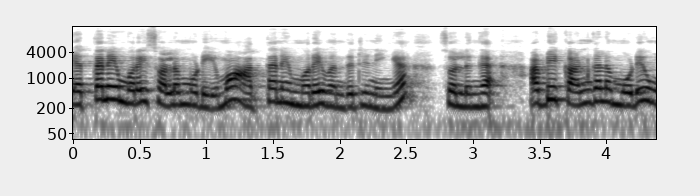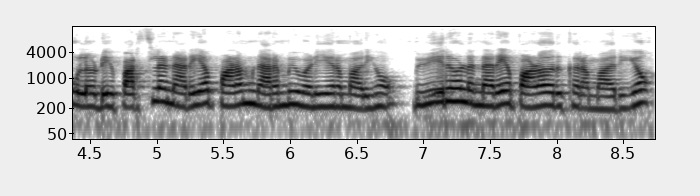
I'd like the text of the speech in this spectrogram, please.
எத்தனை முறை சொல்ல முடியுமோ அத்தனை முறை வந்துட்டு நீங்கள் சொல்லுங்கள் அப்படியே கண்களை மூடி உங்களுடைய பர்ஸில் நிறைய பணம் நிரம்பி வழியிற மாதிரியும் பீரோவில் நிறைய பணம் இருக்கிற மாதிரியும்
